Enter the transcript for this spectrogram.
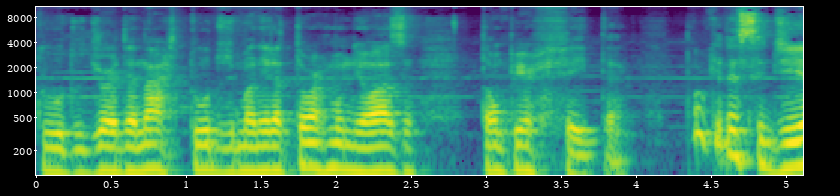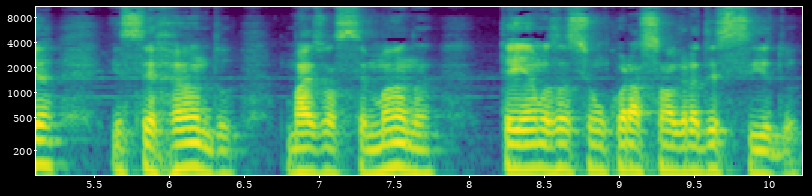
tudo, de ordenar tudo de maneira tão harmoniosa, tão perfeita. Então, que nesse dia, encerrando mais uma semana, tenhamos assim um coração agradecido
